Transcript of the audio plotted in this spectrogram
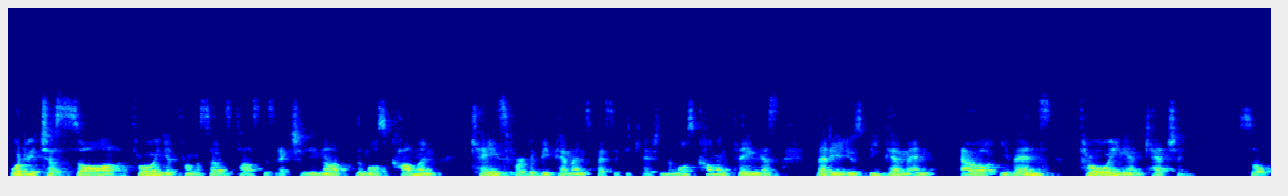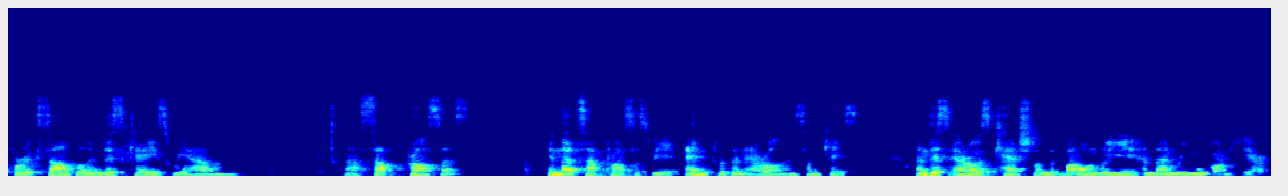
what we just saw, throwing it from a service task, is actually not the most common case for the BPMN specification. The most common thing is that you use BPMN error events throwing and catching. So for example, in this case, we have a sub process in that sub-process, we end with an error in some case. And this error is catched on the boundary, and then we move on here.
